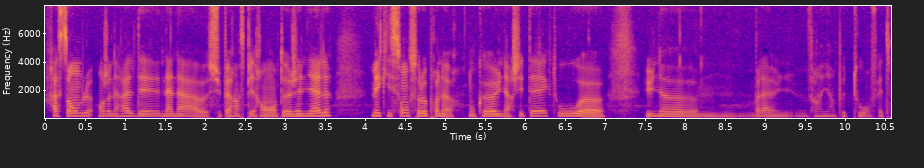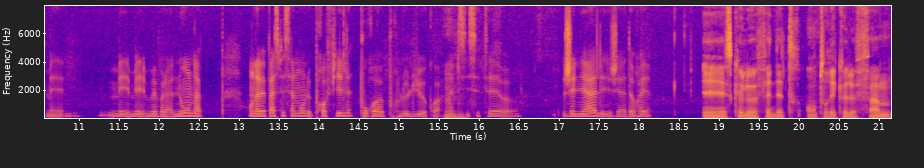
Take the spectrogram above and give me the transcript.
rassemble en général des nanas euh, super inspirantes, euh, géniales, mais qui sont solopreneurs. Donc euh, une architecte ou euh, une. euh, voilà, une- enfin, il y a un peu de tout en fait. Mais, mais, mais, mais voilà, nous, on a- on n'avait pas spécialement le profil pour, pour le lieu, quoi. Même Mhm. si c'était génial et j'ai adoré. Et est-ce que le fait d'être entouré que de femmes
